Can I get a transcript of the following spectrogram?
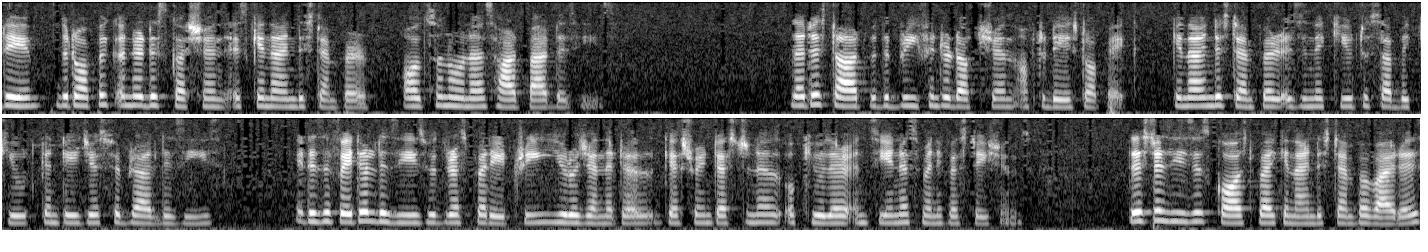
Today, the topic under discussion is canine distemper, also known as hard-pad disease. Let us start with a brief introduction of today's topic. Canine distemper is an acute to subacute contagious febrile disease. It is a fatal disease with respiratory, urogenital, gastrointestinal, ocular, and CNS manifestations. This disease is caused by canine distemper virus,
